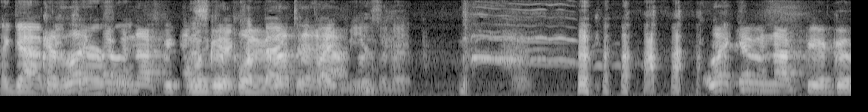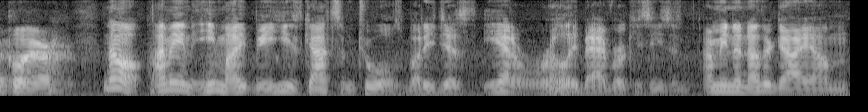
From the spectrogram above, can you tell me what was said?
I gotta be 'Cause let careful. Kevin Knox become This a good gonna come player. back Let to bite me, isn't it? Let Kevin Knox be a good player. No, I mean he might be. He's got some tools, but he just he had a really bad rookie season. I mean another guy, um,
